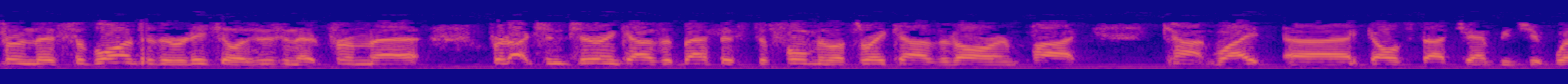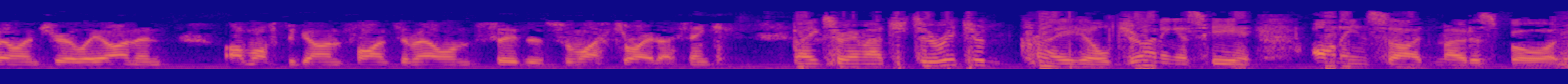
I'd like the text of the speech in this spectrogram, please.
From the sublime to the ridiculous, isn't it? From uh, production touring cars at Bathurst to Formula 3 cars at Oran Park. Can't wait. Uh, Gold Star Championship well and truly on, and I'm off to go and find some Allen suitors for my throat, I think. Thanks very much to Richard Craill joining us here on Inside Motorsport.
